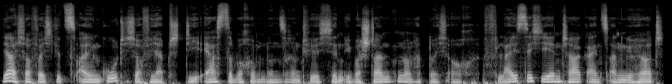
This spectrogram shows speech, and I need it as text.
Ja, ich hoffe, euch geht's allen gut. Ich hoffe, ihr habt die erste Woche mit unseren Türchen überstanden und habt euch auch fleißig jeden Tag eins angehört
